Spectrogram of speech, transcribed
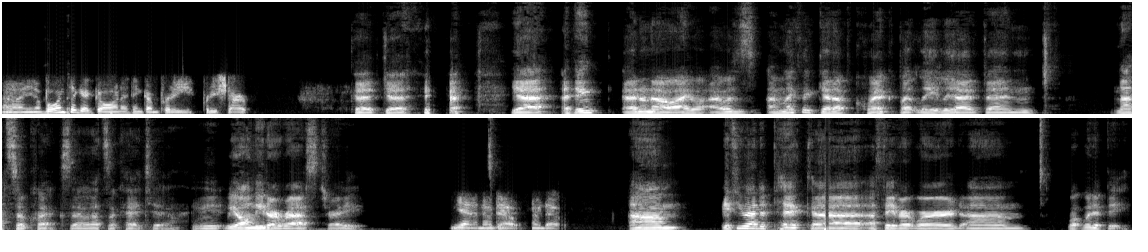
Uh, you know, but once I get going, I think I'm pretty pretty sharp. Good, good. yeah, I think I don't know. I I was I'm like the get up quick, but lately I've been not so quick, so that's okay too. We we all need our rest, right? Yeah, no doubt, no doubt. Um, if you had to pick uh, a favorite word, um, what would it be?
